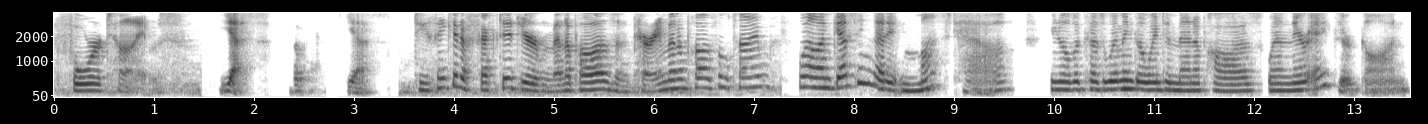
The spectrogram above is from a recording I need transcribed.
four times. Yes. Yes. Do you think it affected your menopause and perimenopausal time? Well, I'm guessing that it must have, you know, because women go into menopause when their eggs are gone.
